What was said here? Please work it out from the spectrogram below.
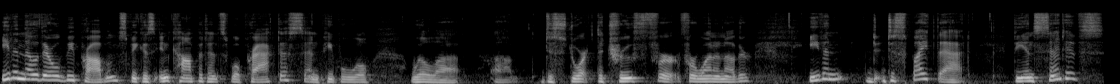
even though there will be problems because incompetence will practice and people will, will uh, uh, distort the truth for, for one another, even despite that, the incentives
